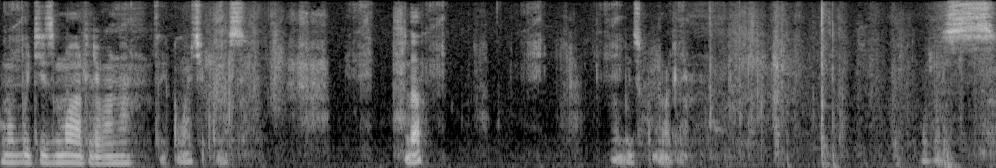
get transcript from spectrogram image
Мабуть, із марлі вона. Той квачик у нас. Да? Мабуть, з марлі. Раз.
